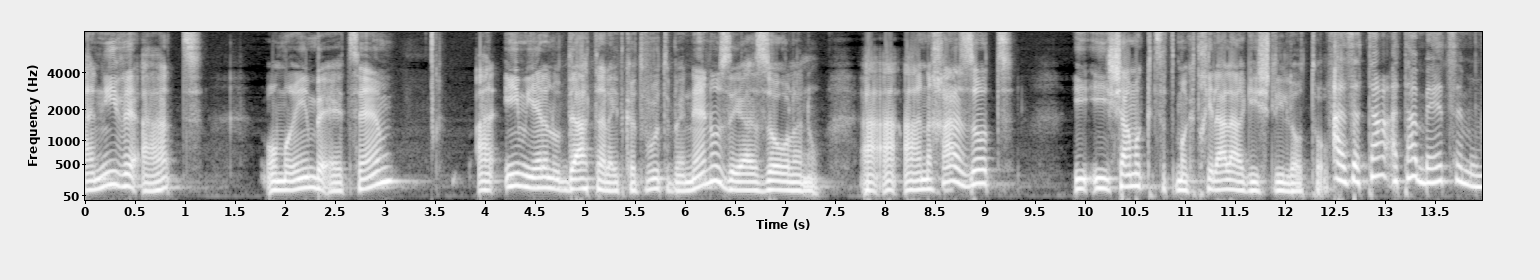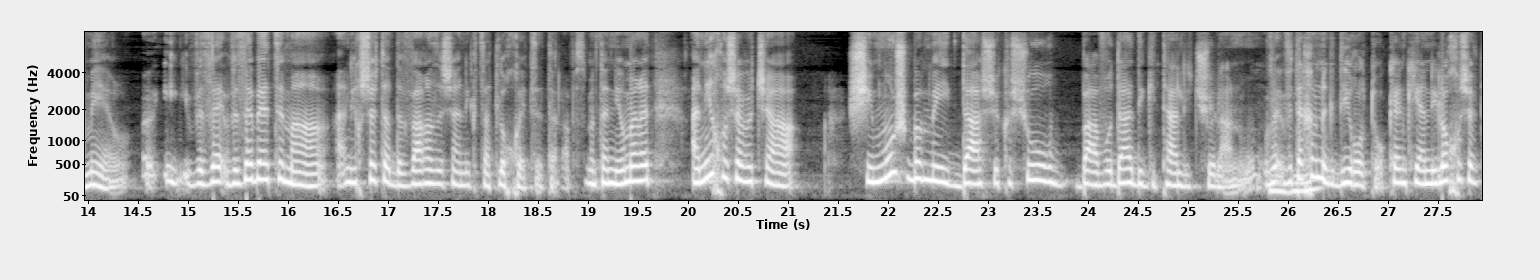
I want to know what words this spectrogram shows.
אני ואת אומרים בעצם אם יהיה לנו דאטה להתכתבות בינינו זה יעזור לנו. ההנחה הזאת היא, היא שם קצת מתחילה להרגיש לי לא טוב. אז אתה, אתה בעצם אומר, וזה, וזה בעצם, ה, אני חושבת הדבר הזה שאני קצת לוחצת עליו. זאת אומרת, אני אומרת, אני חושבת שהשימוש במידע שקשור בעבודה הדיגיטלית שלנו, ו- ותכף נגדיר אותו, כן? כי אני לא חושבת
